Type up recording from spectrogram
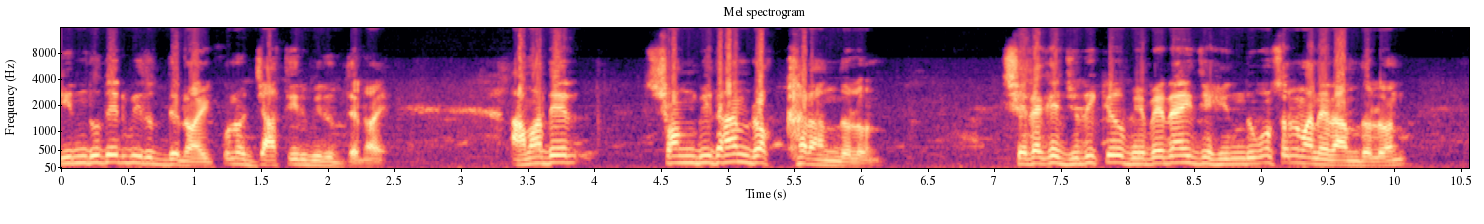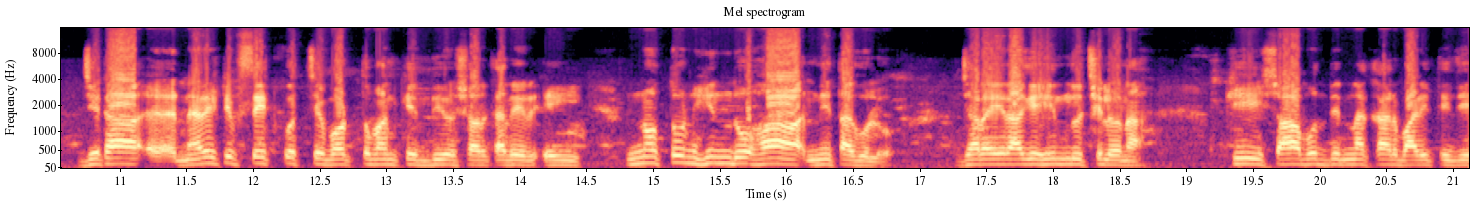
হিন্দুদের বিরুদ্ধে নয়, কোনো জাতির বিরুদ্ধে নয়। আমাদের সংবিধান রক্ষার আন্দোলন। সেটাকে যদি কেউ ভেবে নেয় যে হিন্দু মুসলমানের আন্দোলন, যেটা ন্যারেটিভ সেট করছে বর্তমান কেন্দ্রীয় সরকারের এই নতুন হিন্দু হওয়া নেতাগুলো, যারা এর আগে হিন্দু ছিল না কি শাহাবুদ্দিন নাকার বাড়িতে যে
